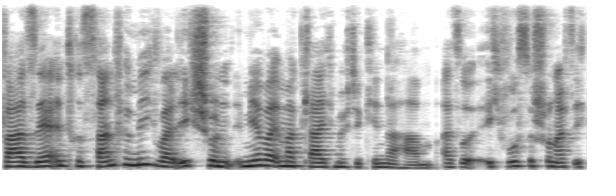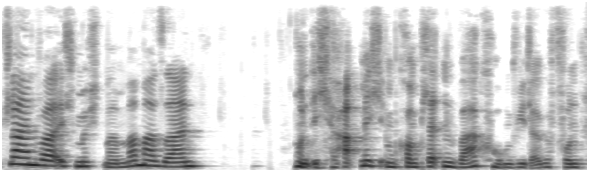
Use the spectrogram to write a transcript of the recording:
war sehr interessant für mich, weil ich schon, mir war immer klar, ich möchte Kinder haben. Also ich wusste schon, als ich klein war, ich möchte mal Mama sein. Und ich habe mich im kompletten Vakuum wiedergefunden.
